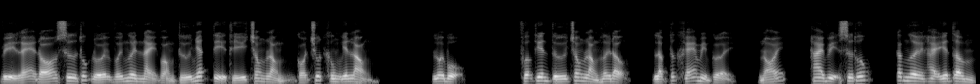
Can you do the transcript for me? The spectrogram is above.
vì lẽ đó sư thúc đối với ngươi này vòng thứ nhất tỷ thí trong lòng có chút không yên lòng. Lôi bộ. Phượng Thiên Tứ trong lòng hơi động, lập tức khẽ mỉm cười, nói: "Hai vị sư thúc, các ngươi hãy yên tâm,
